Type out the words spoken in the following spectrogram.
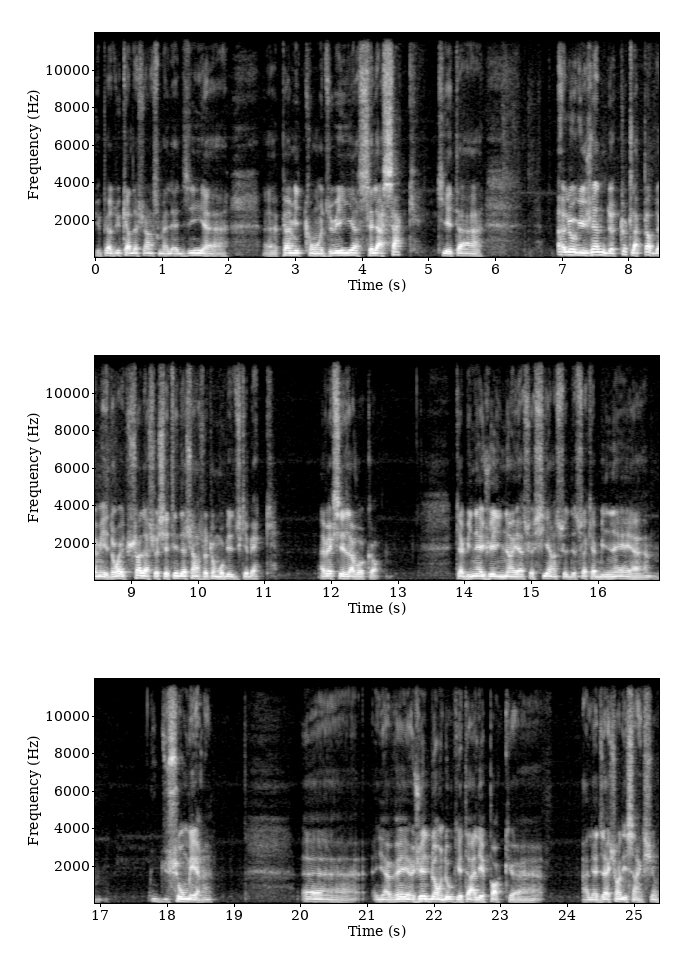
J'ai perdu carte d'assurance maladie, euh, permis de conduire. C'est la SAC qui est à à l'origine de toute la perte de mes droits et tout ça, la Société d'assurance automobile du Québec, avec ses avocats. Cabinet Gélina et Associés, ensuite de ça, cabinet euh, du Sauméran. Euh, il y avait Gilles Blondeau qui était à l'époque euh, à la direction des sanctions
